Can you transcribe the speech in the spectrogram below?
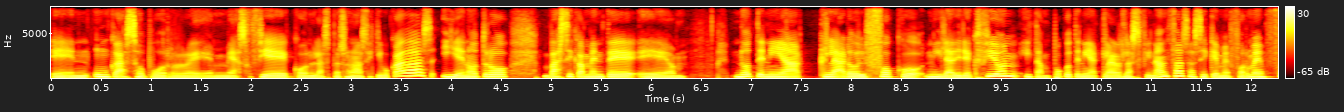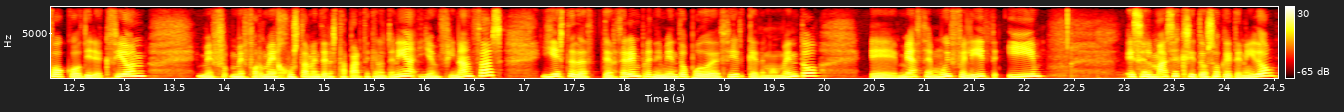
En un caso por eh, me asocié con las personas equivocadas y en otro básicamente eh, no tenía claro el foco ni la dirección y tampoco tenía claras las finanzas, así que me formé en foco, dirección, me, formé justamente en esta parte que no tenía y en finanzas. Y este tercer emprendimiento puedo decir que de momento me hace muy feliz y es el más exitoso que he tenido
